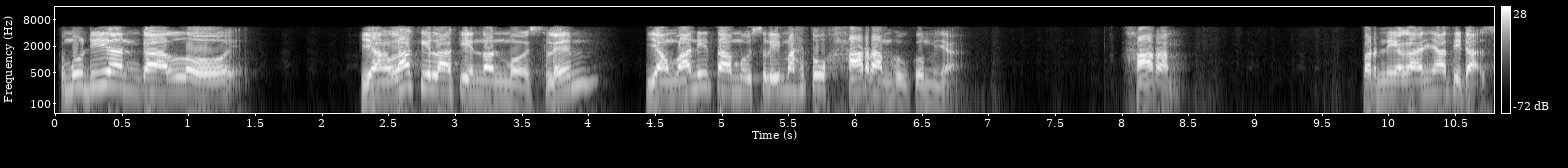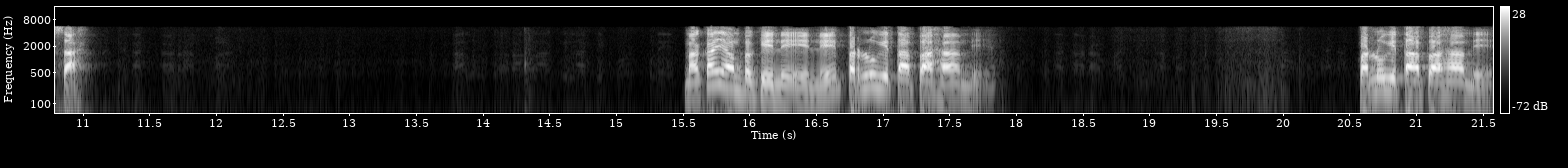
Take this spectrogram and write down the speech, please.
Kemudian kalau yang laki-laki non-muslim, yang wanita muslimah itu haram hukumnya. Haram. Pernikahannya tidak sah. Maka yang begini ini perlu kita pahami. Perlu kita pahami.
